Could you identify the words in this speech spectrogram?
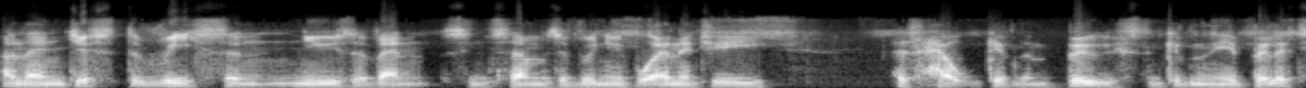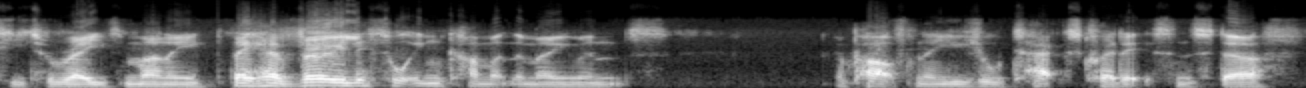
And then just the recent news events in terms of renewable energy has helped give them boost and give them the ability to raise money. They have very little income at the moment, apart from the usual tax credits and stuff.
